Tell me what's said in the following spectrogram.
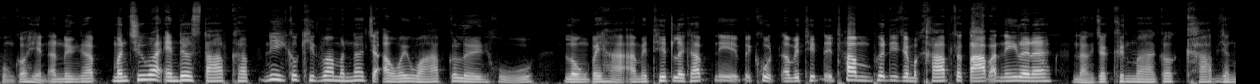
ผมก็เห็นอันนึงครับ มันชื่อว่า Ender Staff ครับ นี่ก็คิดว่ามันน่าจะเอาไว้วาร์ปก็เลยหูลงไปหาอะเมทิสเลยครับ นี่ไปขุดอะเมทิสในถ้ำเพื่อที่จะมาคราฟสตาร์ฟอันนี้เลยนะ หลังจากขึ้นมาก็คราฟอย่าง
